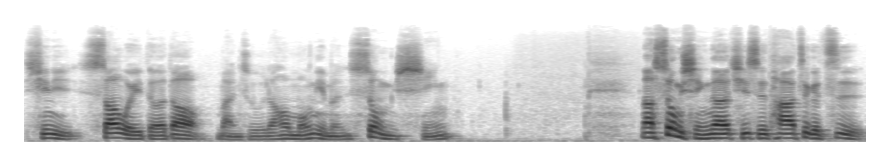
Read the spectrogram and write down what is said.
心里稍微得到满足，然后蒙你们送行。那送行呢，其实它这个字，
